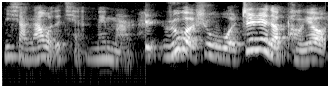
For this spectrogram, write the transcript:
你想拿我的钱没门儿。如果是我真正的朋友，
